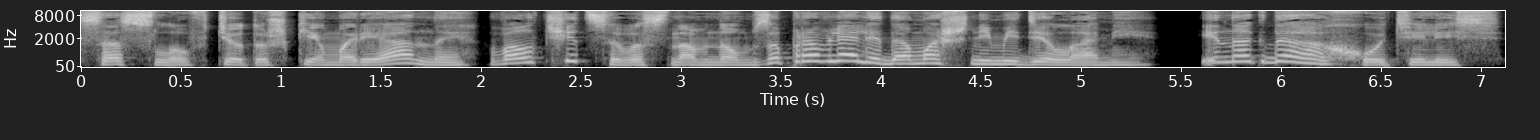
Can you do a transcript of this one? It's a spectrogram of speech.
Со слов тетушки Марианны, волчицы в основном заправляли домашними делами. Иногда охотились,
